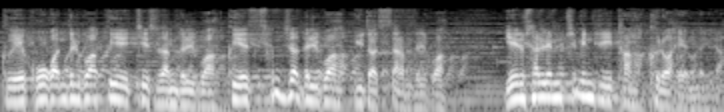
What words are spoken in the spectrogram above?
그의 고관들과 그의 제사장들과 그의 선지자들과 유다 사람들과 예루살렘 주민들이 다 그러하였느니라.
